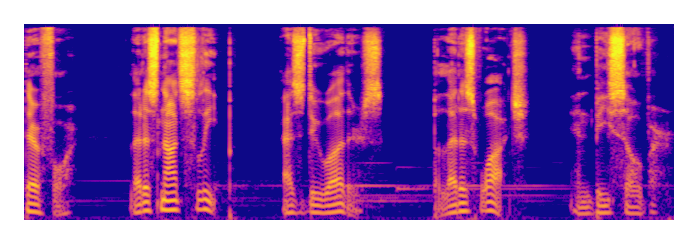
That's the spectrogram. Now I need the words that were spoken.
Therefore, let us not sleep, as do others, but let us watch and be sober.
